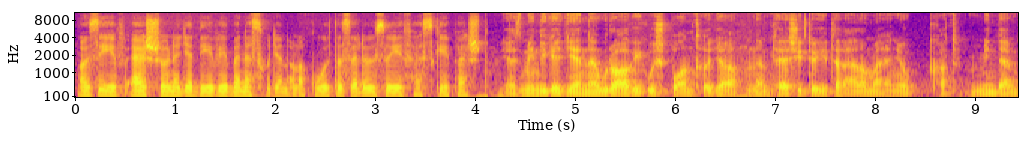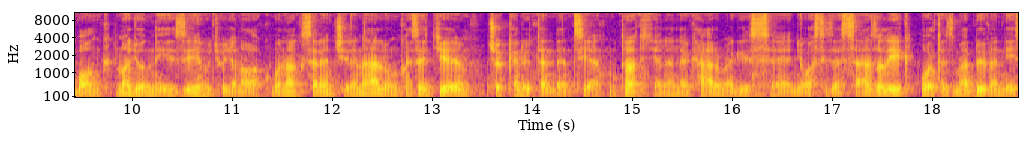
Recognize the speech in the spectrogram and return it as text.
az év első negyedévében ez hogyan alakult az előző évhez képest? Ugye ez mindig egy ilyen neuralgikus pont, hogy a nem teljesítő hitelállományokat minden bank nagyon nézi, hogy hogyan alakulnak. Szerencsére nálunk ez egy csökkenő tendenciát mutat, jelenleg 3,8% volt ez már bőven 4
